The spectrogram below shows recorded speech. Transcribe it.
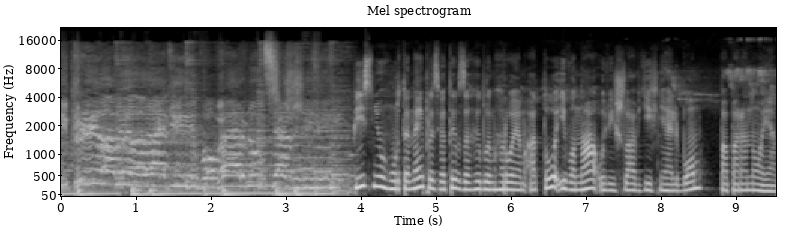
і крилами лелеки повернуться живі. Пісню гуртеней присвятив загиблим героям АТО, і вона увійшла в їхній альбом. Папараноя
